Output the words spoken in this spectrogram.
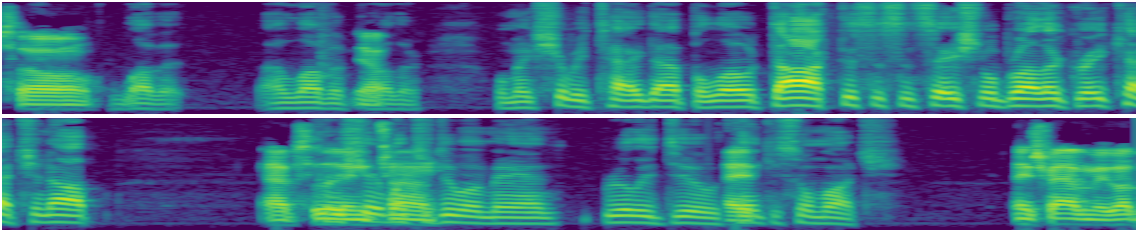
So love it. I love it, brother. We'll make sure we tag that below. Doc, this is sensational, brother. Great catching up. Absolutely. Appreciate anytime. what you're doing, man. Really do. Hey, Thank you so much. Thanks for having me, bud.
